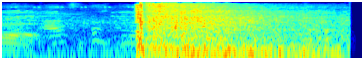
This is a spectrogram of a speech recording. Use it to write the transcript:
Look.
